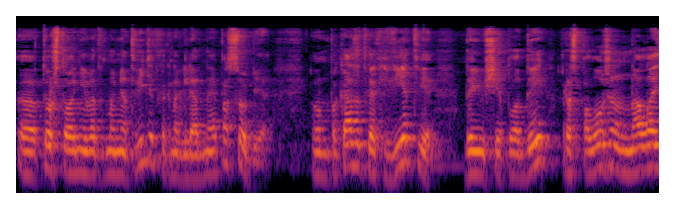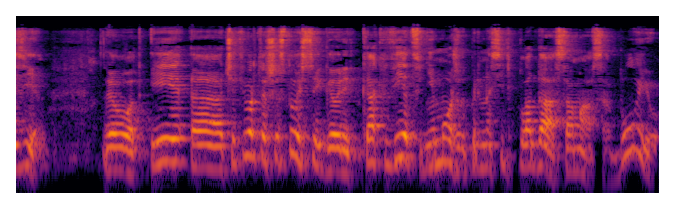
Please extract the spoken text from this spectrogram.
э, то, что они в этот момент видят, как наглядное пособие. Он показывает, как ветви, дающие плоды, расположены на лозе. Вот. И э, 4-6 стих говорит, как ветвь не может приносить плода сама собою,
